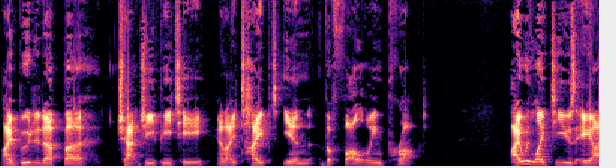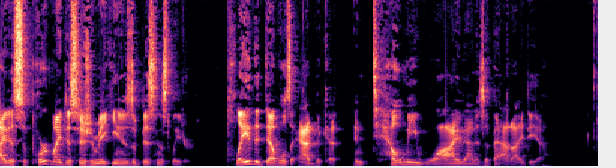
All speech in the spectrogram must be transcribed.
I booted up uh, ChatGPT and I typed in the following prompt. I would like to use AI to support my decision making as a business leader. Play the devil's advocate and tell me why that is a bad idea.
